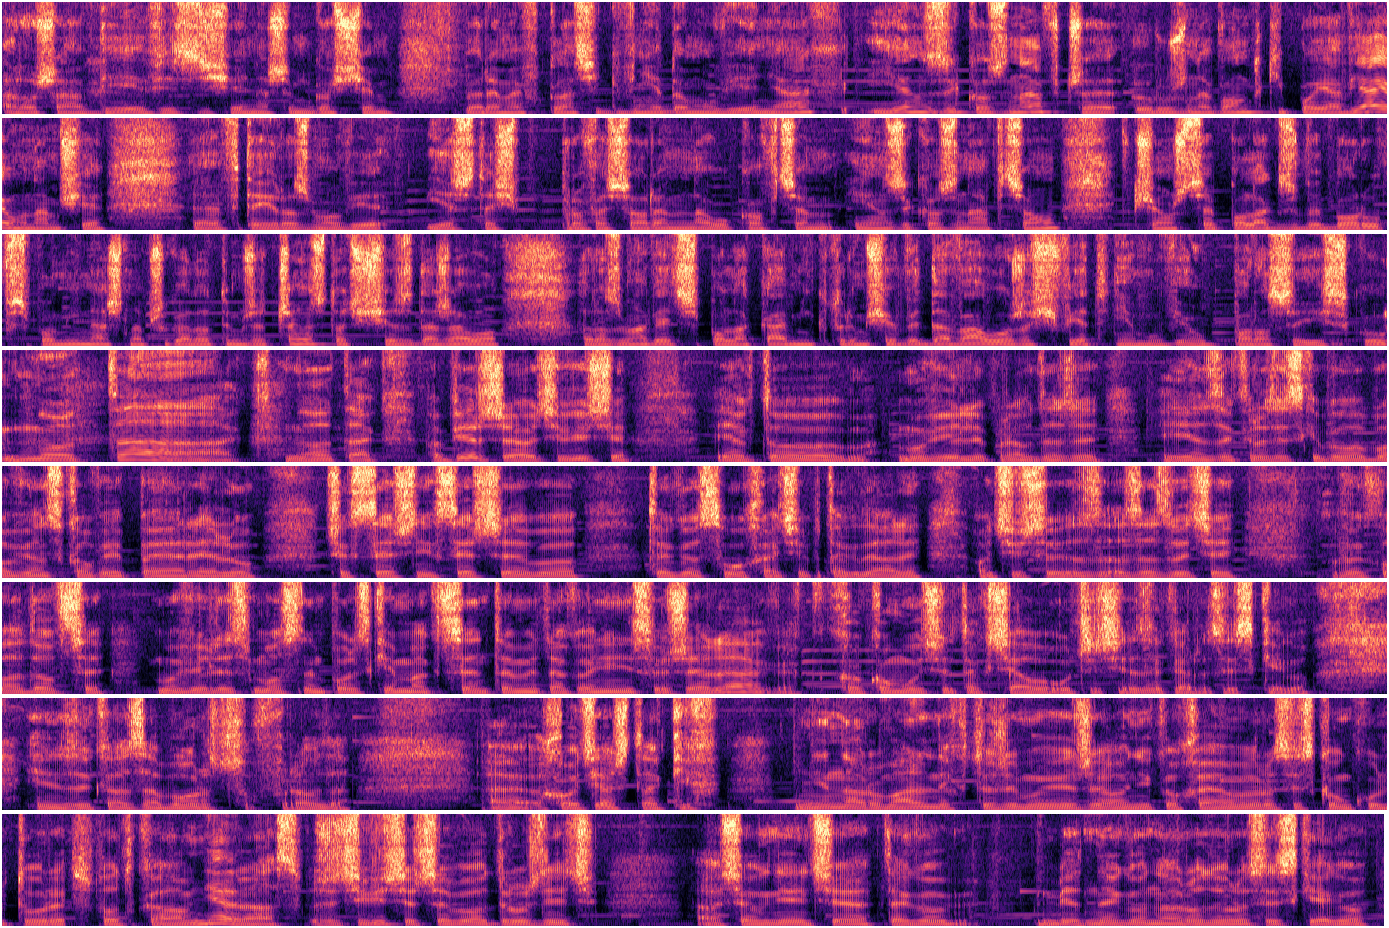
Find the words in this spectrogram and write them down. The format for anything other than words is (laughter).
Arosza Awdiejew jest dzisiaj naszym gościem w RMF Classic w Niedomówieniach. Językoznawcze, różne wątki pojawiają nam się e, w tej rozmowie. Jesteś profesorem, naukowcem, językoznawcą. W książce Polak z wyboru wspominasz na przykład o tym, że często ci się zdarzało rozmawiać z Polakami, którym się wydawało, że świetnie mówią po rosyjsku. No tak, no tak. Po pierwsze, oczywiście, jak to mówili, prawda, że język rosyjski był obowiązkowy PRL-u, czy chcesz, nie chcesz, trzeba tego słuchać i tak dalej. Oczywiście zazwyczaj wykładowcy mówili z mocnym polskim akcentem i tak oni nie słyszeli, a komu się tak chciało uczyć języka rosyjskiego, języka zaborców, prawda. E, Chociaż takich nienormalnych, którzy mówią, że oni kochają rosyjską kulturę, spotkałem nieraz. Rzeczywiście trzeba odróżnić osiągnięcie tego biednego narodu rosyjskiego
